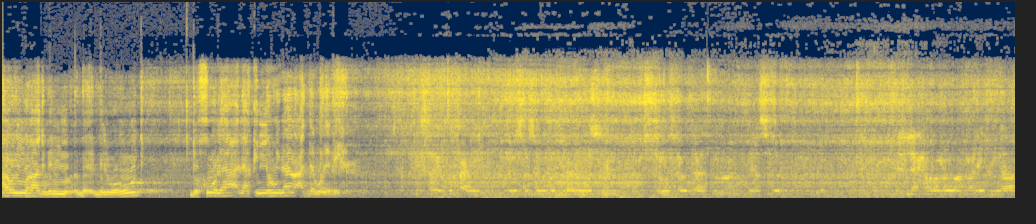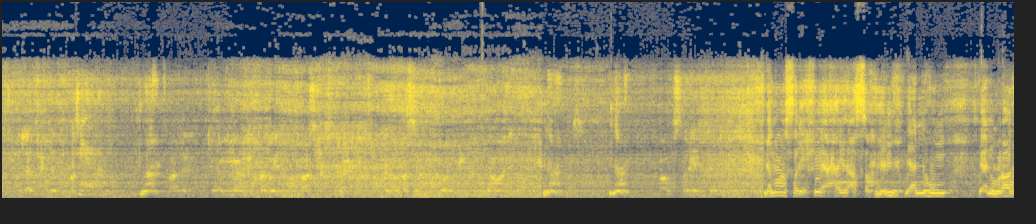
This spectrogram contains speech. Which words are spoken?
أو المراد بالورود دخولها لكنهم لا يعذبون بها. في القصر نعم والده نعم نعم هو صريح هو فيها حديث أصح منه لأنهم لأن مراد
